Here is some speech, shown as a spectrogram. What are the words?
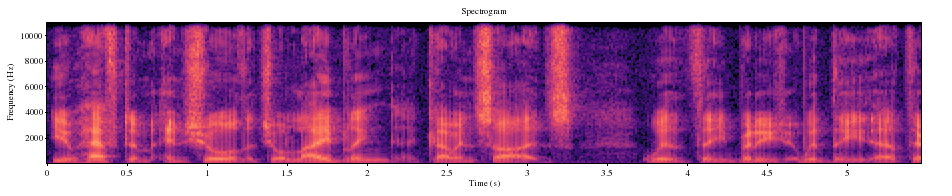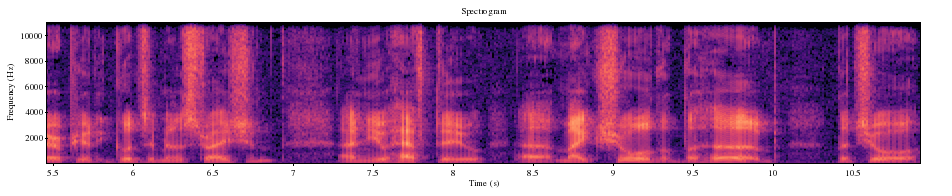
you have to ensure that your labelling coincides with the British with the uh, Therapeutic Goods Administration, and you have to uh, make sure that the herb that you're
